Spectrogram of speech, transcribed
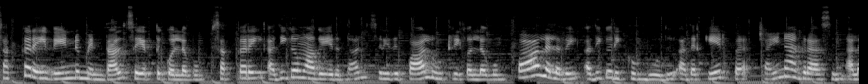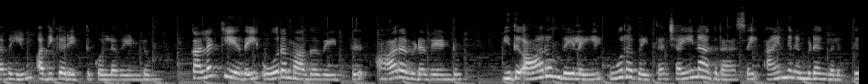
சர்க்கரை வேண்டுமென்றால் சேர்த்து கொள்ளவும். சர்க்கரை அதிகமாக இருந்தால் சிறிது பால் ஊற்றிக்கொள்ளவும் பால் அளவை அதிகரிக்கும் போது அதற்கேற்ப சைனா கிராஸின் அளவையும் அதிகரித்து கொள்ள வேண்டும். கலக்கியதை ஓரமாக வைத்து ஆறவிட வேண்டும். இது ஆறும் வேளையில் ஊற வைத்த சைனா கிராஸை ஐந்து நிமிடங்களுக்கு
